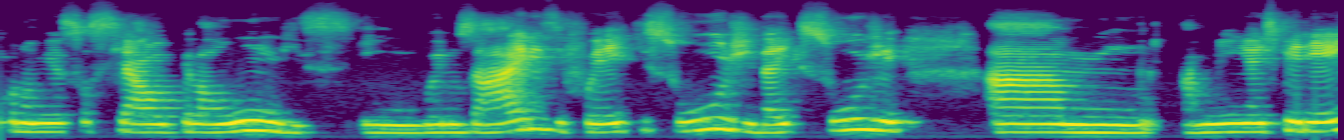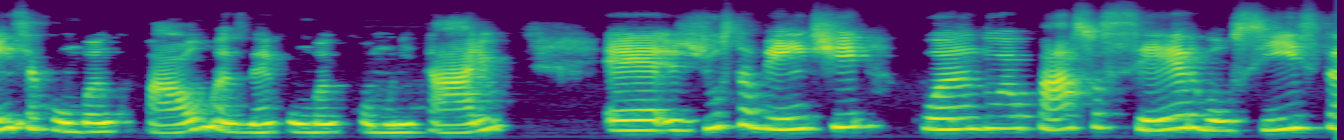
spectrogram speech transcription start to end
economia social pela UNGS em Buenos Aires e foi aí que surge, daí que surge a, a minha experiência com o Banco Palmas, né, com o Banco Comunitário, é justamente quando eu passo a ser bolsista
